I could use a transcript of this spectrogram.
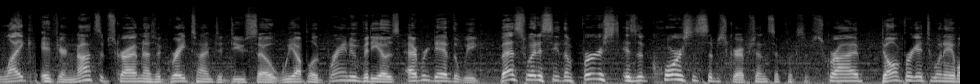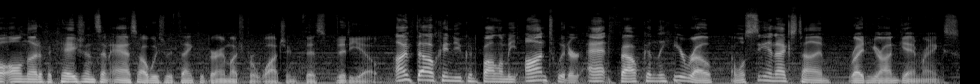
like. If you're not subscribed, now's a great time to do so. We upload brand new videos every day of the week. Best way to see them first is, of course, a subscription, so click subscribe. Don't forget to enable all notifications, and as always, we thank you very much for watching this video. I'm Falcon. You can follow me on Twitter at Falcon the Hero, and we'll see you next time right here on gameranx.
